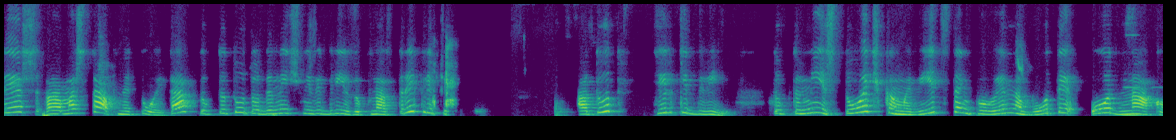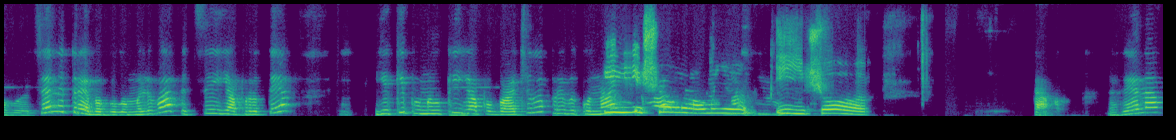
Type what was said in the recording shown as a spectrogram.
теж а, масштаб не той, так? Тобто тут одиничний відрізок у нас три клітинки, а тут тільки дві. Тобто між точками відстань повинна бути однаковою. Це не треба було малювати, це я про те, які помилки я побачила при виконанні. І ще у мене, і ще Так, Гена,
